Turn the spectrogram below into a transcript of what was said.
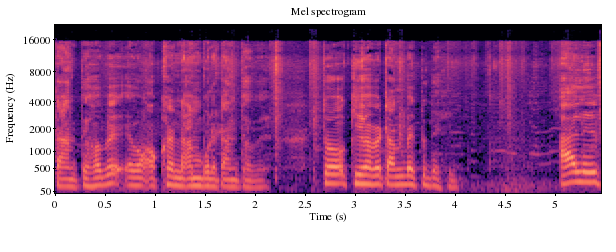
টানতে হবে এবং অক্ষরের নাম বলে টানতে হবে। তো কীভাবে টানবে একটু দেখি। আলিফ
